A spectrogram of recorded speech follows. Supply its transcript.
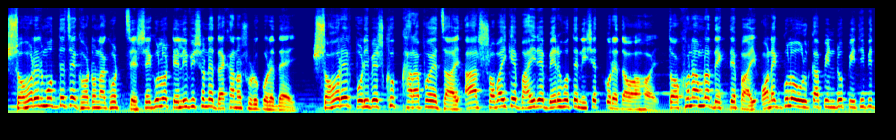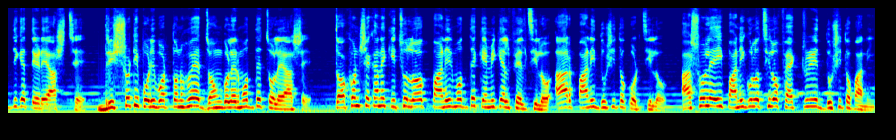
শহরের মধ্যে যে ঘটনা ঘটছে, সেগুলো টেলিভিশনে দেখানো শুরু করে দেয়। শহরের পরিবেশ খুব খারাপ হয়ে যায় আর সবাইকে বাইরে বের হতে নিষেধ করে দেওয়া হয়। তখন আমরা দেখতে পাই অনেকগুলো উল্কাপিণ্ড পৃথিবীর দিকে তেড়ে আসছে। দৃশ্যটি পরিবর্তন হয়ে জঙ্গলের মধ্যে চলে আসে। তখন সেখানে কিছু লোক পানির মধ্যে কেমিক্যাল ফেলছিল আর পানি দূষিত করছিল। আসলে এই পানিগুলো ছিল ফ্যাক্টরির দূষিত পানি।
